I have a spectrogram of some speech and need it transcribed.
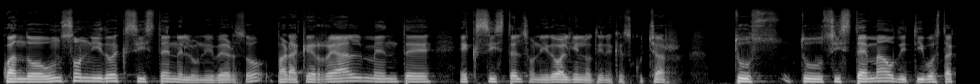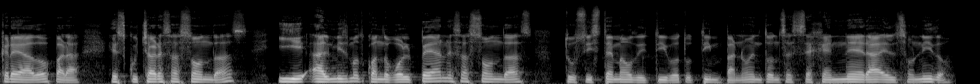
cuando un sonido existe en el universo, para que realmente exista el sonido, alguien lo tiene que escuchar. Tu, tu sistema auditivo está creado para escuchar esas ondas y al mismo cuando golpean esas ondas tu sistema auditivo, tu tímpano, entonces se genera el sonido.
